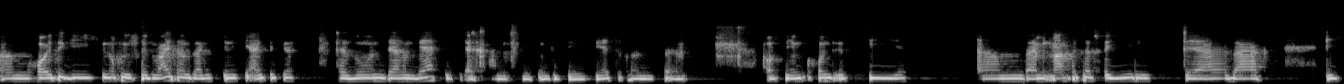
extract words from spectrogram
ähm, heute gehe ich noch einen Schritt weiter und sage, ich bin nicht die einzige Person, deren Wert nicht erkannt wird und gesehen wird. Und äh, aus dem Grund ist die ähm, Diamond Masterclass für jeden, der sagt, ich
